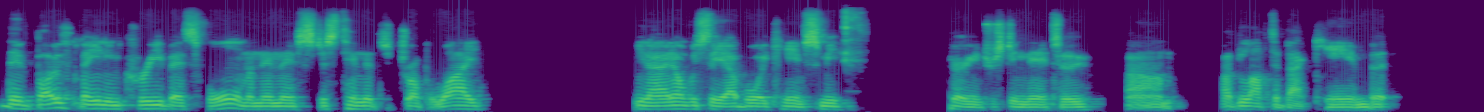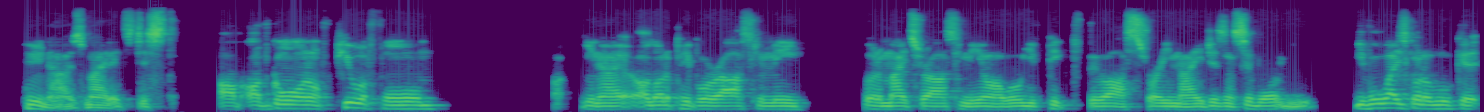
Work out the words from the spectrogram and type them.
they've both been in career best form, and then they've just tended to drop away you know, and obviously our boy Cam Smith, very interesting there too. Um, I'd love to back Cam, but who knows, mate? It's just I've, I've gone off pure form. Uh, you know, a lot of people are asking me, a lot of mates are asking me, oh, well, you've picked the last three majors. And I said, well, you've always got to look at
